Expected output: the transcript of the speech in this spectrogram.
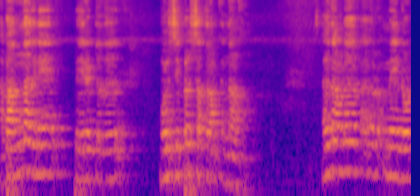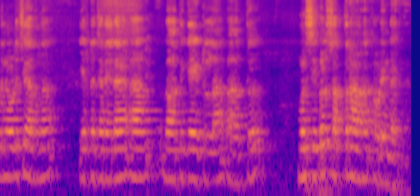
അപ്പം അന്ന് അതിനെ പേരിട്ടത് മുനിസിപ്പൽ സത്രം എന്നാണ്. അത് നമ്മൾ മെയിൻ റോഡിനോട് ചേർന്ന് ഇരട്ടച്ചിറയിലെ ആ ഭാഗത്തേക്കായിട്ടുള്ള ഭാഗത്ത് മുനിസിപ്പൽ സത്രമാണ് അവിടെ ഉണ്ടായിരുന്നത്.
